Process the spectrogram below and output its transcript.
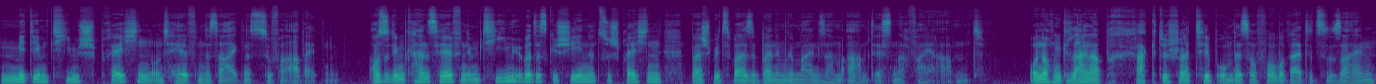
mit dem Team sprechen und helfen, das Ereignis zu verarbeiten. Außerdem kann es helfen, im Team über das Geschehene zu sprechen, beispielsweise bei einem gemeinsamen Abendessen nach Feierabend. Und noch ein kleiner praktischer Tipp, um besser vorbereitet zu sein.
